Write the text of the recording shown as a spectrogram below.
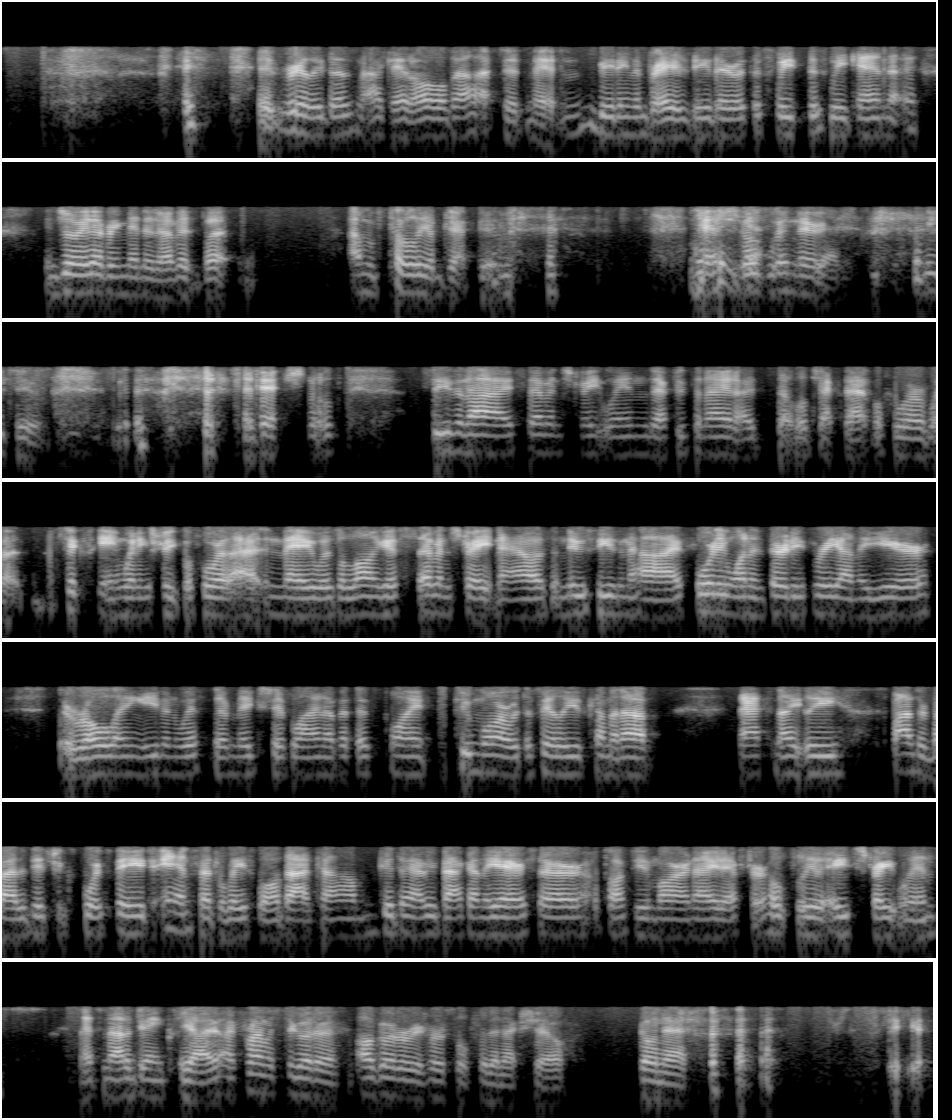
it really does not get old. I'll have to admit, beating the Braves either with the sweep this weekend. I enjoyed every minute of it, but I'm totally objective. Nationals yes, win their. Yes. Me too. the Nationals season high, seven straight wins after tonight. I double checked that before, but six game winning streak before that in May was the longest. Seven straight now is a new season high. Forty one and thirty three on the year. They're rolling even with their makeshift lineup at this point. Two more with the Phillies coming up. Nats Nightly, sponsored by the District Sports page and FederalBaseball.com. Good to have you back on the air, sir. I'll talk to you tomorrow night after hopefully the eighth straight win. That's not a jinx. Yeah, I, I promise to go to. I'll go to rehearsal for the next show. Go Nats. See ya.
